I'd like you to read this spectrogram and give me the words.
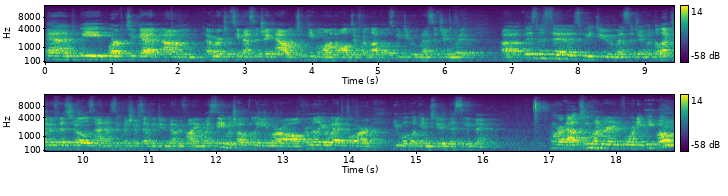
And we work to get um, emergency messaging out to people on all different levels. We do messaging with uh, businesses, we do messaging with elected officials, and as the commissioner said, we do notify NYC, which hopefully you are all familiar with or you will look into this evening. We're about 240 people,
